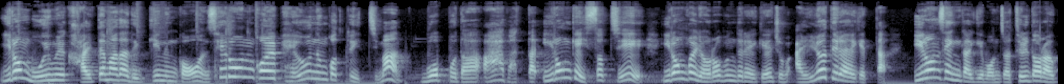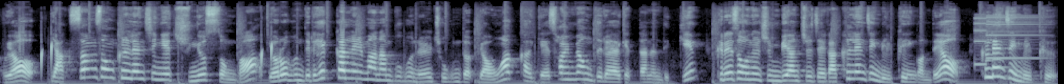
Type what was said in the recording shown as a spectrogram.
이런 모임을 갈 때마다 느끼는 건 새로운 걸 배우는 것도 있지만 무엇보다 아 맞다 이런 게 있었지 이런 걸 여러분들에게 좀 알려드려야겠다 이런 생각이 먼저 들더라고요. 약산성 클렌징의 중요성과 여러분들이 헷갈릴 만한 부분을 조금 더 명확하게 설명드려야겠다는 느낌? 그래서 오늘 준비한 주제가 클렌징 밀크인 건데요. 클렌징 밀크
